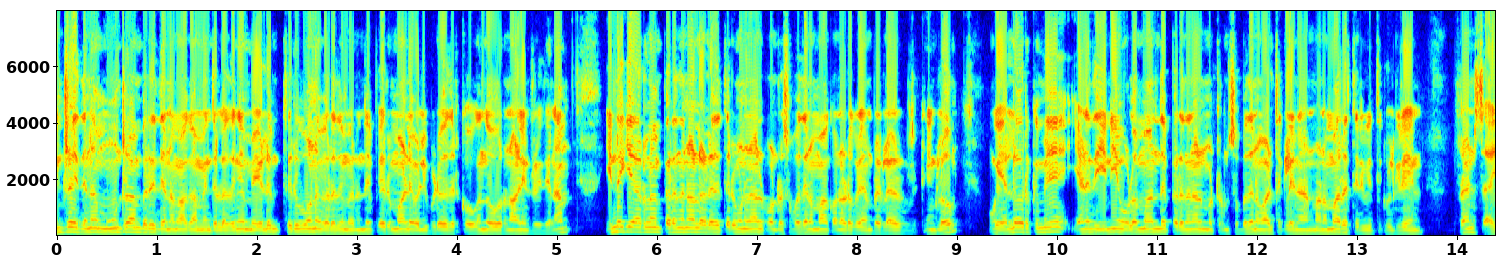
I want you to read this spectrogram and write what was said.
இன்றைய தினம் மூன்றாம் பிறை தினமாக அமைந்துள்ளதுங்க. மேலும் திருவோண விரதம் இருந்து பெருமாளை வழிபடுவதற்கு உகந்த ஒரு நாள் இன்றைய தினம். இன்னைக்கு யாரெல்லாம் பிறந்த நாள் அல்லது திருமண நாள் போன்ற சுபதினமாக கொண்டாடக்கூடிய நண்பர்களாக இருக்கீங்களோ உங்க எல்லோருக்குமே எனது இனிய உளமார்ந்த பிறந்தநாள் மற்றும் சுபதின வாழ்த்துக்களை நான் மனமாற தெரிவித்துக் கொள்கிறேன். Friends I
